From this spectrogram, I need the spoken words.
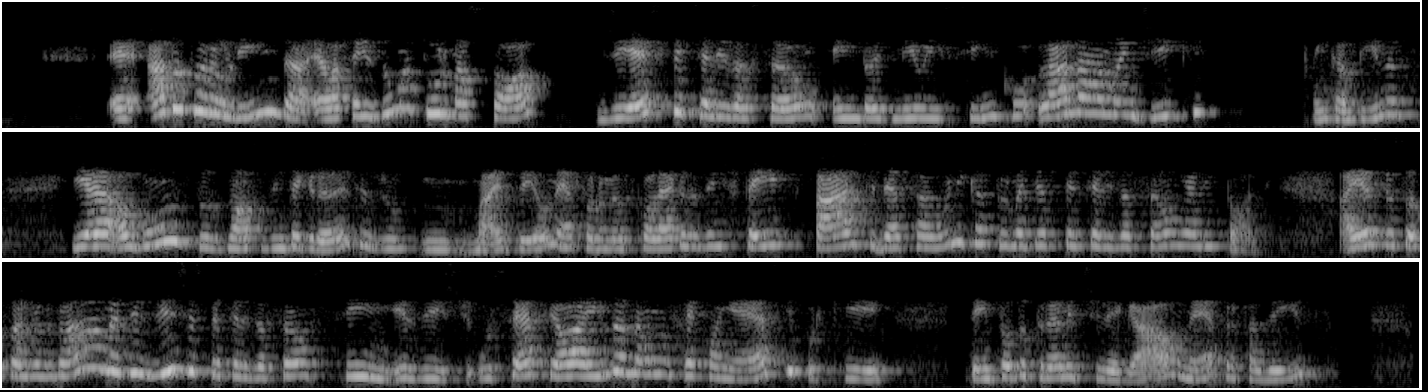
É, a doutora Olinda, ela fez uma turma só de especialização em 2005, lá na Mandique, em Campinas, e alguns dos nossos integrantes, mais eu, né, foram meus colegas, a gente fez parte dessa única turma de especialização em halitose. Aí as pessoas perguntar, ah, mas existe especialização? Sim, existe. O CFO ainda não nos reconhece, porque tem todo o trâmite legal, né, para fazer isso.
